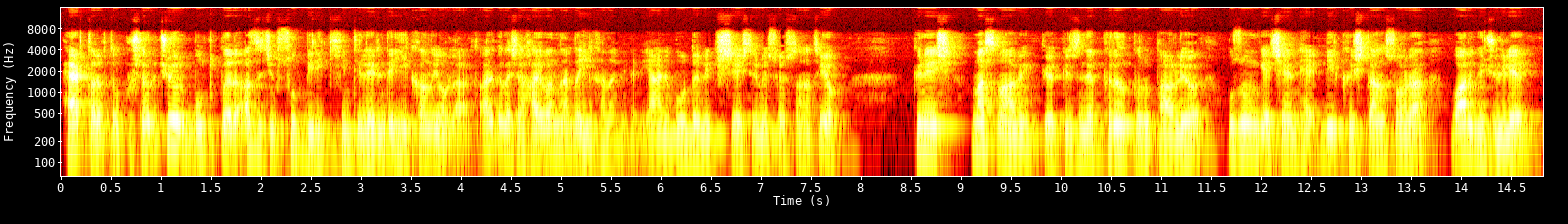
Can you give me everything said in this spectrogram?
Her tarafta kuşlar uçuyor. Buldukları azıcık su birikintilerinde yıkanıyorlardı. Arkadaşlar hayvanlar da yıkanabilir. Yani burada bir kişileştirme söz sanatı yok. Güneş masmavi gökyüzünde pırıl pırıl parlıyor. Uzun geçen bir kıştan sonra var gücüyle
